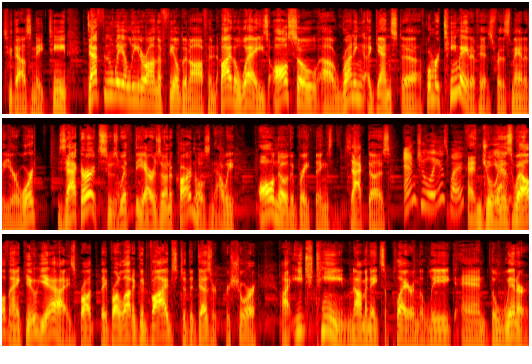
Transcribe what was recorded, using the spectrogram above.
2018. Definitely a leader on the field and off. And by the way, he's also uh, running against a former teammate of his for this Man of the Year award, Zach Ertz, who's with the Arizona Cardinals. Now we all know the great things Zach does. And Julie, his wife. And Julie Yeah. as well. Thank you. Yeah, he's brought they brought a lot of good vibes to the desert for sure. Uh, each team nominates a player in the league, and the winner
